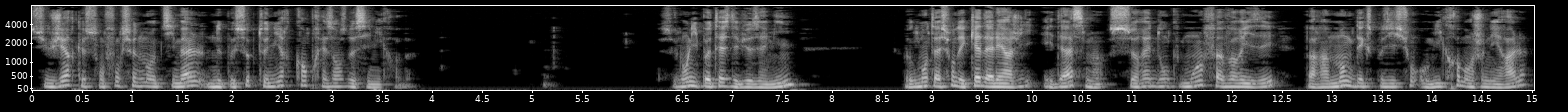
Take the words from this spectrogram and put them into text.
suggèrent que son fonctionnement optimal ne peut s'obtenir qu'en présence de ces microbes. Selon l'hypothèse des vieux amis, l'augmentation des cas d'allergie et d'asthme serait donc moins favorisée par un manque d'exposition aux microbes en général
